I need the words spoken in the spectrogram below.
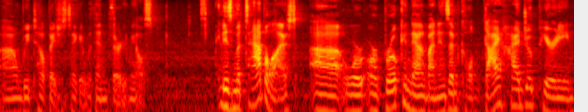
uh, we tell patients to take it within 30 meals. It is metabolized uh, or, or broken down by an enzyme called dihydropyrimidine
